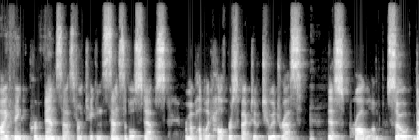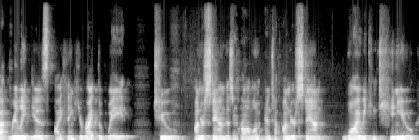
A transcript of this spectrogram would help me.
I think prevents us from taking sensible steps from a public health perspective to address this problem. So that really is, I think you're right, the way to understand this problem and to understand why we continue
